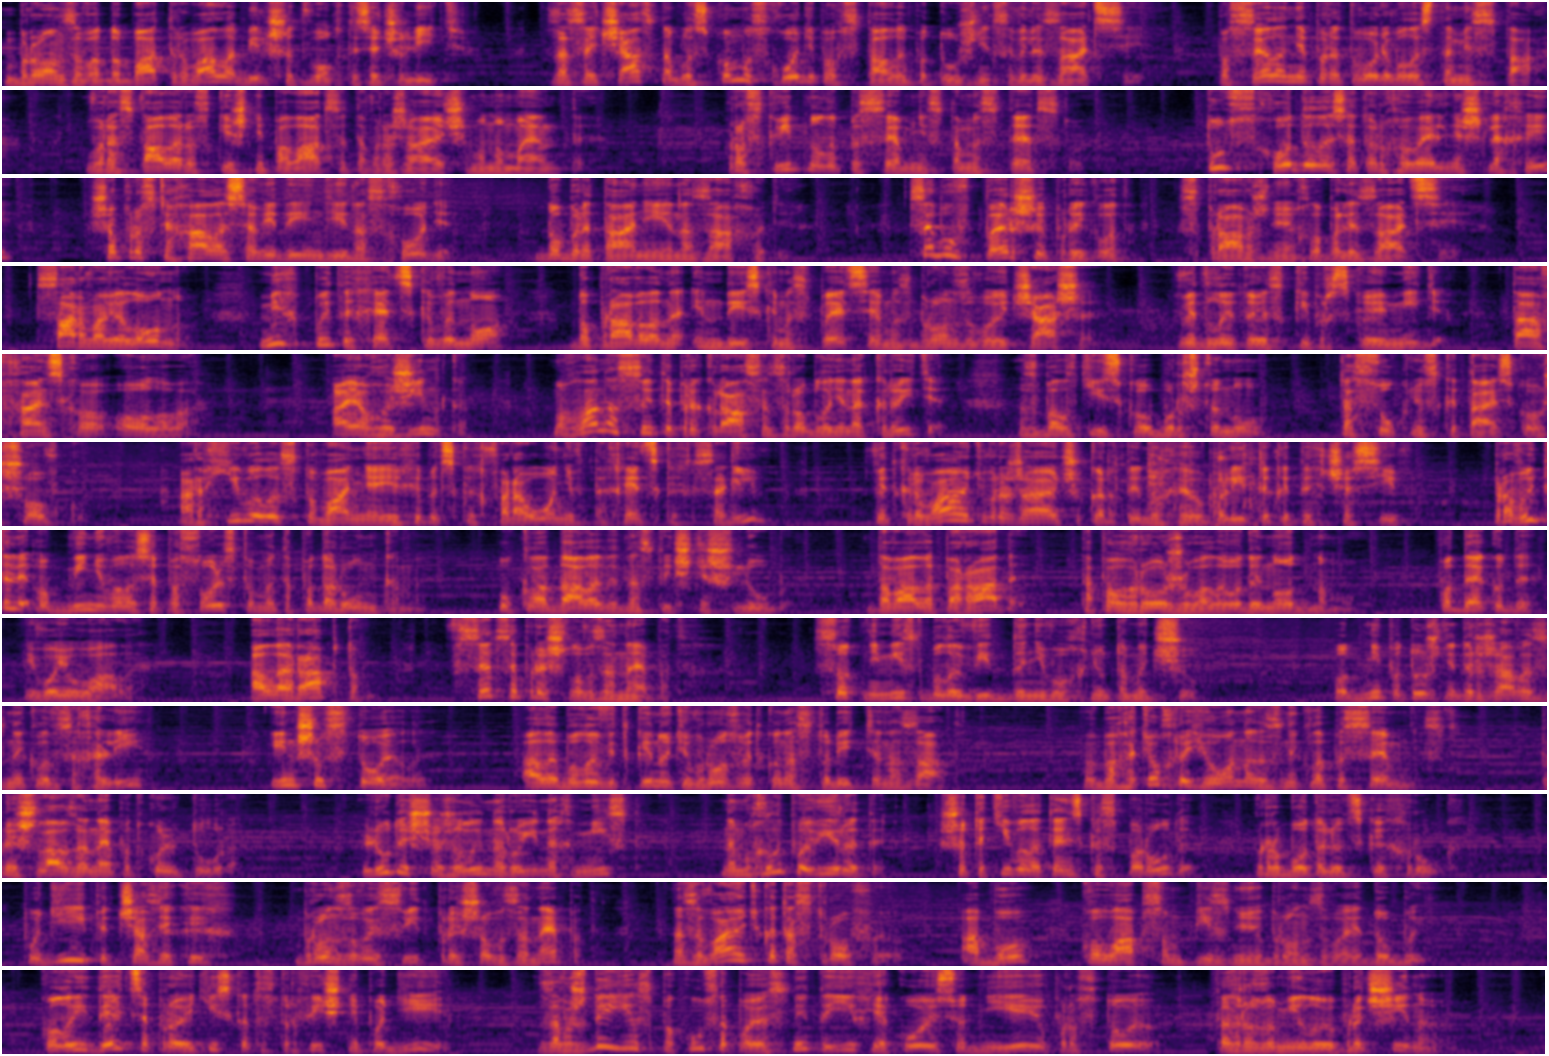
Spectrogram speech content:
Бронзова доба тривала більше двох тисячоліть. За цей час на Близькому Сході повстали потужні цивілізації. Поселення перетворювались на міста, виростали розкішні палаци та вражаючі монументи, розквітнули писемність та мистецтво. Тут сходилися торговельні шляхи, що простягалися від Індії на сході до Британії на заході. Це був перший приклад справжньої глобалізації. Цар Вавілону міг пити хетське вино, доправлене індийськими спеціями з бронзової чаші, відлитої з кіпрської міді та афганського олова. А його жінка могла носити прикраси, зроблені на криті з балтійського бурштину та сукню з китайського шовку. Архіви листування єгипетських фараонів та хетських царів відкривають вражаючу картину геополітики тих часів. Правителі обмінювалися посольствами та подарунками, укладали династичні шлюби, давали поради та погрожували один одному, подекуди і воювали. Але раптом все це прийшло в занепад. Сотні міст були віддані вогню та мечу. Одні потужні держави зникли взагалі, інші встояли, але були відкинуті в розвитку на століття назад. В багатьох регіонах зникла писемність, прийшла в занепад культура. Люди, що жили на руїнах міст, не могли повірити, що такі велетенські споруди робота людських рук. Події, під час яких бронзовий світ прийшов в занепад, називають катастрофою або колапсом пізньої бронзової доби. Коли йдеться про якісь катастрофічні події, завжди є спокуса пояснити їх якоюсь однією простою та зрозумілою причиною.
